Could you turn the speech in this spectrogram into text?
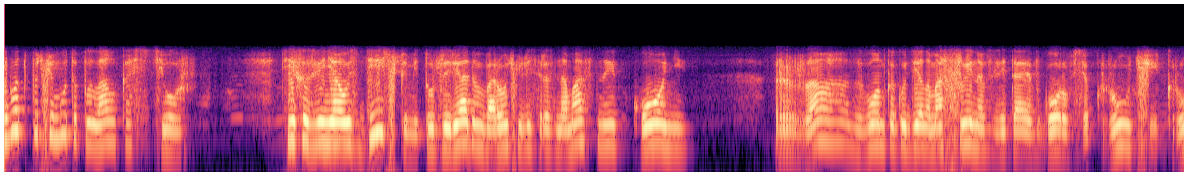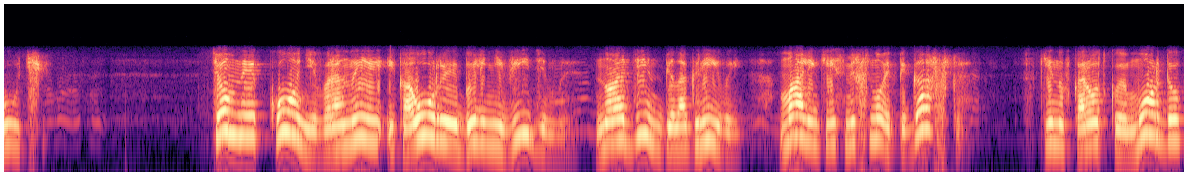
И вот почему-то пылал костер. Тихо звеня уздечками, тут же рядом ворочались разномастные кони. Ра! Звонко гудела машина, взлетая в гору все круче и круче. Темные кони, вороны и кауры были невидимы, но один белогривый, маленький и смешной пегашка, скинув короткую морду,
